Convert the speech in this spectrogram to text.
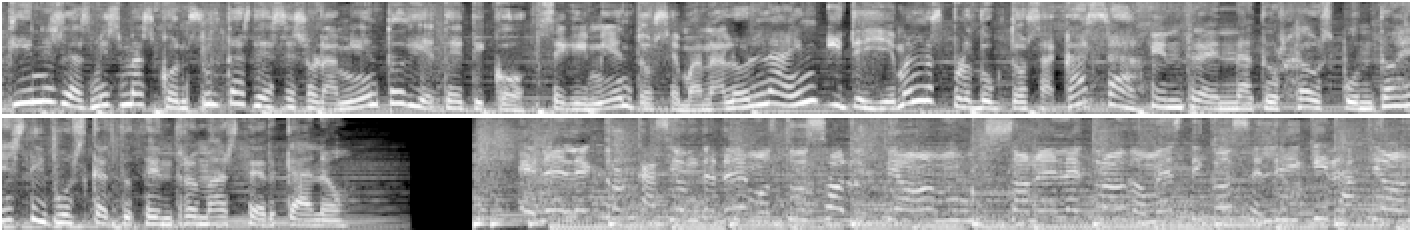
Tienes las mismas consultas de asesoramiento dietético, seguimiento semanal online y te llevan los productos a casa. Entra en naturhaus.es y busca tu centro más cercano. En Electrocasión tenemos tu solución. Son electrodomésticos en liquidación.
